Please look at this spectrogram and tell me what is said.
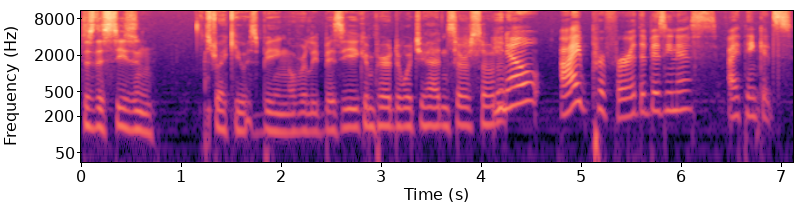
Does this season strike you as being overly busy compared to what you had in Sarasota? You know, I prefer the busyness. I think it's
